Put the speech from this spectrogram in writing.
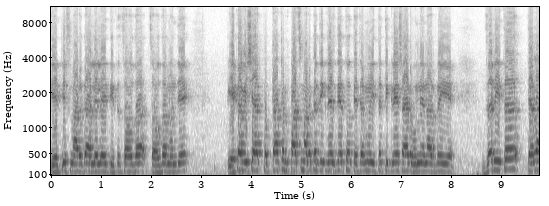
तेहतीस मार्क आलेले आहेत इथं चौदा चौदा म्हणजे एका विषयात फक्त आपण पाच मार्काची ग्रेस देतो त्याच्यामुळे इथं ती ग्रेस ऍड होऊन येणार नाहीये. जर इथं त्याला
